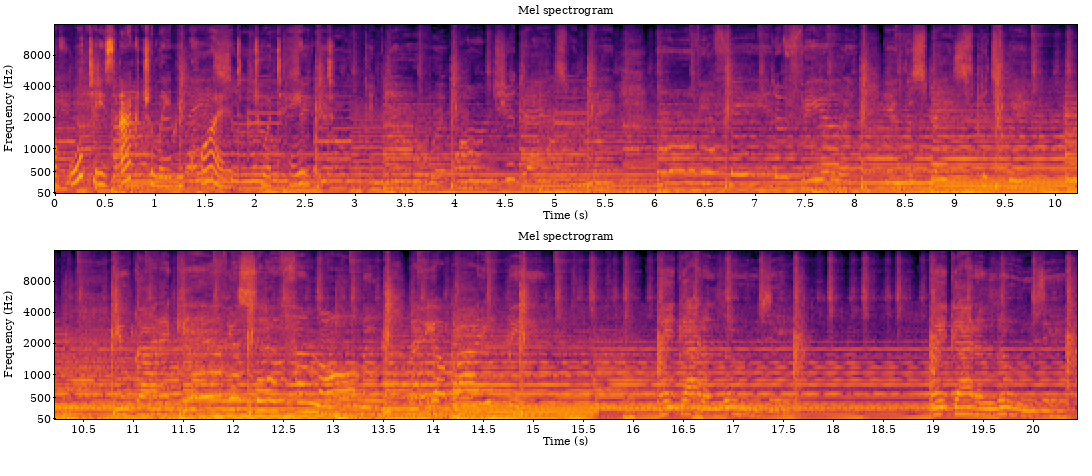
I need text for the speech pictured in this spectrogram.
of what is actually required to attain it. Gotta give yourself a moment, let your body be. We gotta lose it. We gotta lose it.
